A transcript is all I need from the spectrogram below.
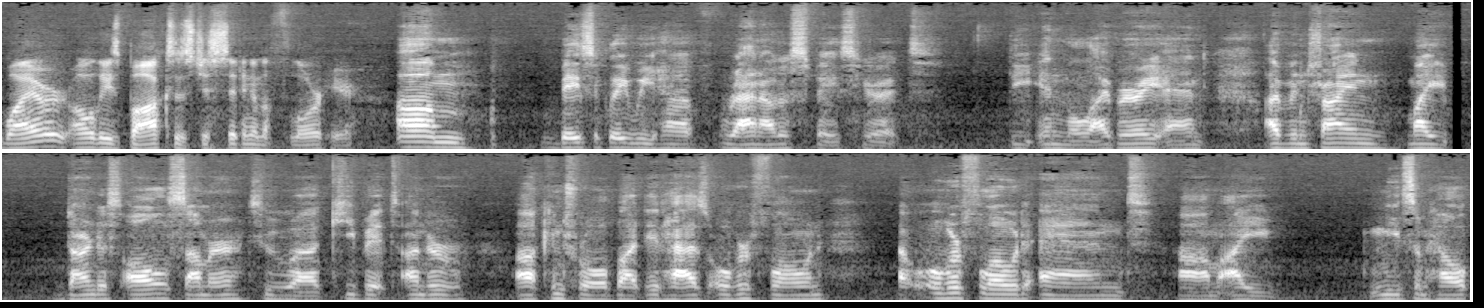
why are all these boxes just sitting on the floor here? Um, basically, we have ran out of space here at the in the library, and I've been trying my darndest all summer to uh, keep it under uh, control, but it has overflown, uh, overflowed, and um, I need some help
